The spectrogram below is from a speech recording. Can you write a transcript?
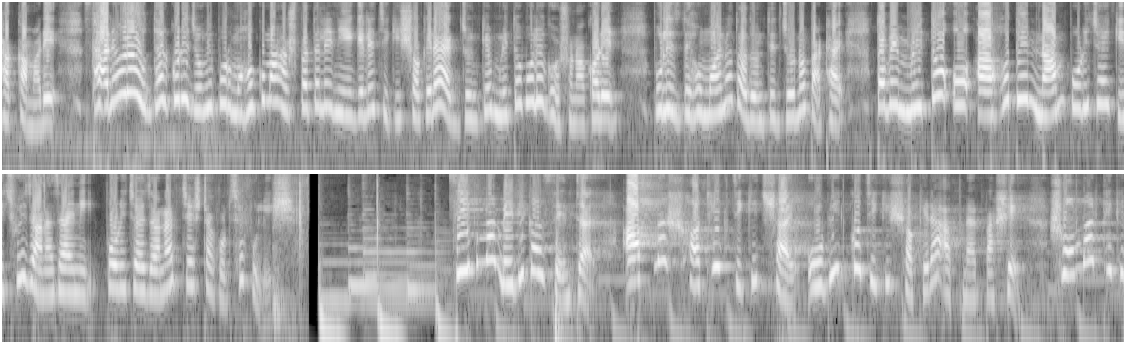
ধাক্কা মারে। স্থানীয়রা উদ্ধার করে জঙ্গিপুর মহকুমা হাসপাতালে নিয়ে গেলে চিকিৎসকেরা একজনকে মৃত বলে ঘোষণা করেন। পুলিশ দেহ ময়ন ময়না তদন্তের জন্য পাঠায়। তবে মৃত ও আহতের নাম পরিচয় কিছুই জানা যায়নি। পরিচয় জানার চেষ্টা করছে পুলিশ। সিগমা মেডিকেল সেন্টার, আপনার সঠিক চিকিৎসায় অভিজ্ঞ চিকিৎসকেরা আপনার পাশে। সোমবার থেকে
